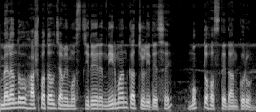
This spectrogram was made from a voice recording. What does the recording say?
মেলান্দহ হাসপাতাল জামে মসজিদের নির্মাণ কাজ চলিতেছে। মুক্ত হস্তে দান করুন।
